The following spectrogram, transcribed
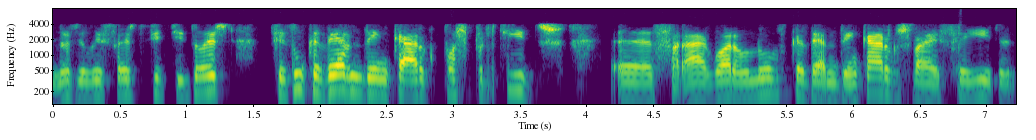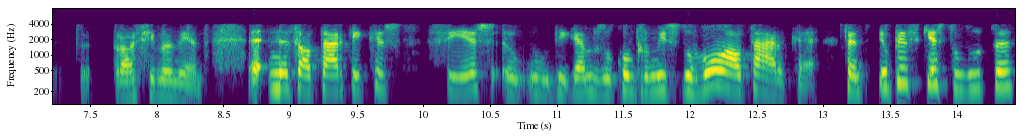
nas eleições de 22, fez um caderno de encargo para os partidos, fará agora um novo caderno de encargos, vai sair proximamente. nas autárquicas fez, o, digamos, o compromisso do bom autarca. Portanto, eu penso que esta luta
